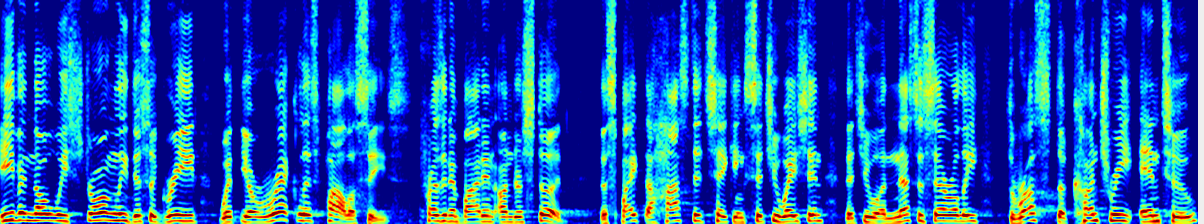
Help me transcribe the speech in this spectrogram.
Even though we strongly disagreed with your reckless policies, President Biden understood, despite the hostage taking situation that you unnecessarily thrust the country into,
